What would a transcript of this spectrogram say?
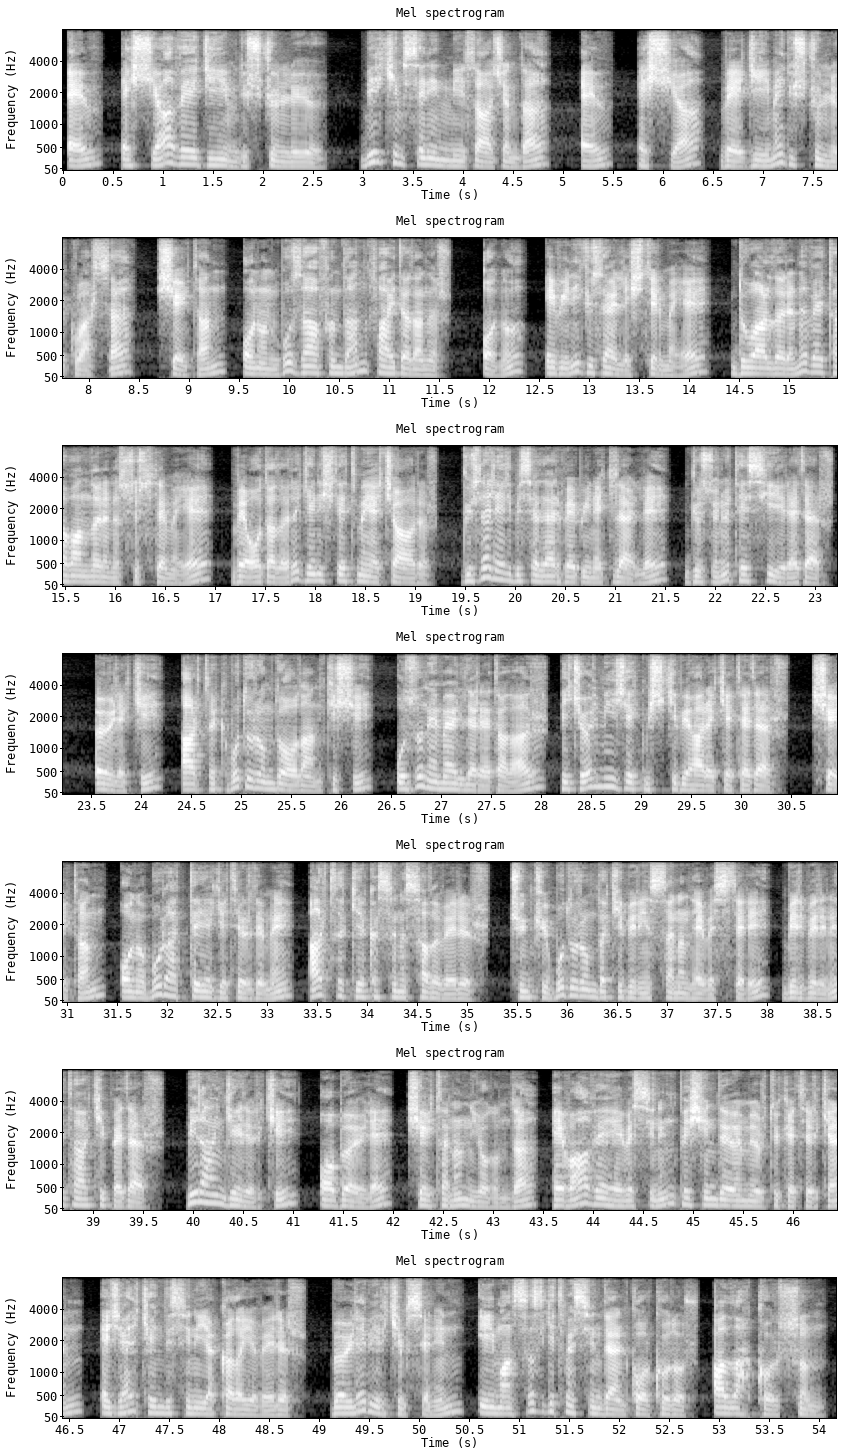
Ev, eşya ve giyim düşkünlüğü. Bir kimsenin mizacında ev, eşya ve giyime düşkünlük varsa şeytan onun bu zaafından faydalanır. Onu evini güzelleştirmeye, duvarlarını ve tavanlarını süslemeye ve odaları genişletmeye çağırır. Güzel elbiseler ve bineklerle gözünü teshir eder. Öyle ki artık bu durumda olan kişi uzun emellere dalar, hiç ölmeyecekmiş gibi hareket eder. Şeytan onu bu raddeye getirdi mi artık yakasını salıverir. Çünkü bu durumdaki bir insanın hevesleri birbirini takip eder. Bir an gelir ki o böyle şeytanın yolunda heva ve hevesinin peşinde ömür tüketirken ecel kendisini yakalayıverir. Böyle bir kimsenin imansız gitmesinden korkulur. Allah korusun.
